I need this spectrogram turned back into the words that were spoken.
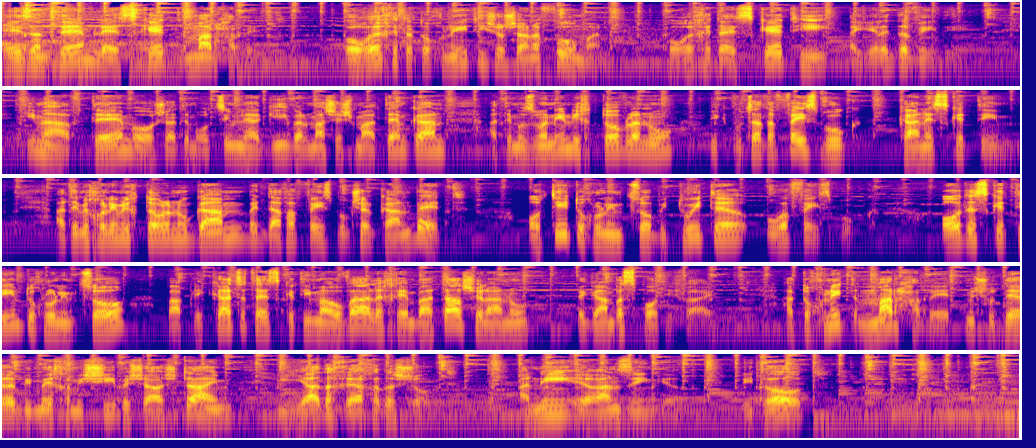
האזנתם להסכת מרחבת. עורכת התוכנית היא שושנה פורמן. עורכת ההסכת היא איילת דוידי. אם אהבתם או שאתם רוצים להגיב על מה ששמעתם כאן, אתם מוזמנים לכתוב לנו בקבוצת הפייסבוק כאן הסכתים. אתם יכולים לכתוב לנו גם בדף הפייסבוק של כאן ב'. אותי תוכלו למצוא בטוויטר ובפייסבוק. עוד הסכתים תוכלו למצוא באפליקציית ההסכתים האהובה עליכם באתר שלנו וגם בספוטיפיי. התוכנית מרחבת משודרת בימי חמישי בשעה שתיים, מיד אחרי החדשות. אני ערן זינגר. להתראות. thank you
